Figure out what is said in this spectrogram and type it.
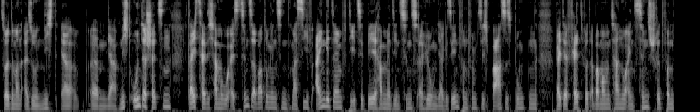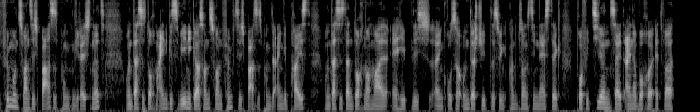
Sollte man also nicht, äh, ähm, ja, nicht unterschätzen. Gleichzeitig haben US-Zinserwartungen sind massiv eingedämpft. Die EZB haben ja die Zinserhöhung ja gesehen von 50 Basispunkten. Bei der Fed wird aber momentan nur ein Zinsschritt von 25 Basispunkten gerechnet. Und das ist doch um einiges weniger, sonst waren 50 Basispunkte eingepreist. Und das ist dann doch nochmal erheblich ein großer Unterschied. Deswegen konnte besonders die Nasdaq profitieren. Seit einer Woche etwa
